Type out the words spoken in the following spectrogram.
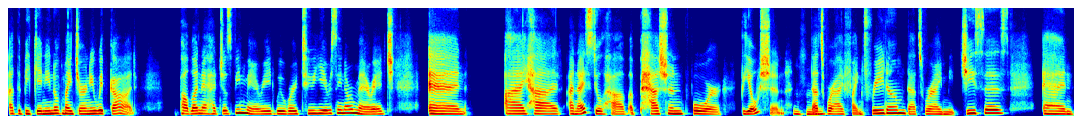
at the beginning of my journey with God. Pablo and I had just been married. We were two years in our marriage. And I had, and I still have, a passion for the ocean. Mhm. That's where I find freedom. That's where I meet Jesus and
